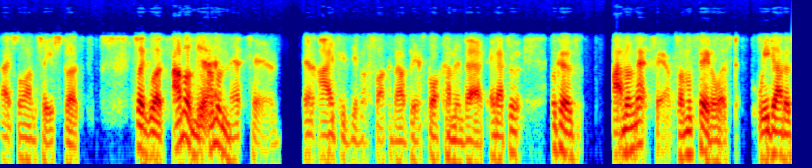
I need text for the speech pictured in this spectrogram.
I saw on Facebook. It's like, look, I'm a yeah. am a Met fan, and I could give a fuck about baseball coming back. And after because I'm a Met fan, so I'm a fatalist. We got as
